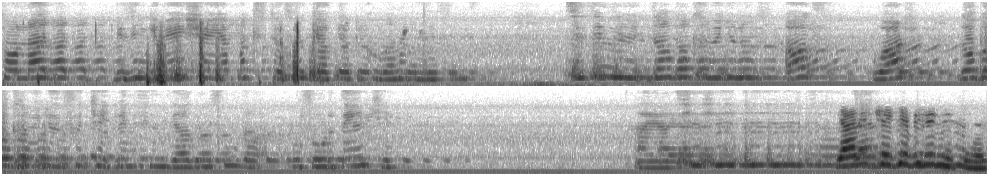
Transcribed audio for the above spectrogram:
Sonra bizim gibi şey yapmak istiyorsanız Göktürk'ü kullanabilirsiniz. Sizin Roblox videonuz az var. Roblox videosu çekmelisiniz yazmışsınız da bu soru değil ki. Yani çekebilir misiniz?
